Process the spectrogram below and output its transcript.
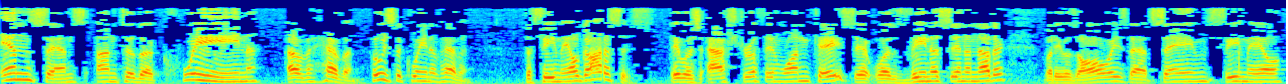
incense unto the queen of heaven. Who's the queen of heaven? The female goddesses. It was Ashtoreth in one case, it was Venus in another, but it was always that same female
